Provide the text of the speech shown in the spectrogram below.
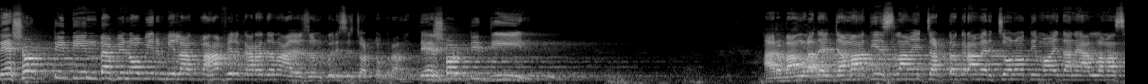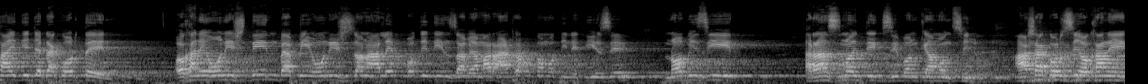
তেষট্টি দিন ব্যাপী নবীর মিলাদ মাহফিল কারা যেন আয়োজন করেছে চট্টগ্রামে? তেষট্টি দিন। আর বাংলাদেশ জামাত ইসলামী চট্টগ্রামের চনতি ময়দানে আল্লামা সাইদি যেটা করতেন, ওখানে উনিশ দিন ব্যাপী উনিশ জন আলেম প্রতিদিন যাবে। আমার আঠারোতম দিনে দিয়েছে নবীজির রাজনৈতিক জীবন কেমন ছিল? আশা করছি ওখানে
